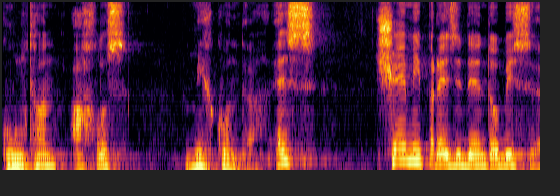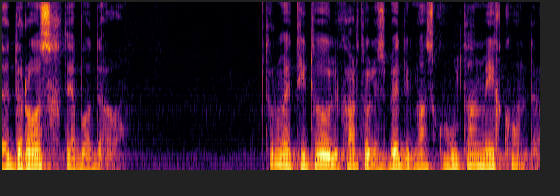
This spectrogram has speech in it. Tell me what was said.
გულთან ახლოს მიჰქონდა. ეს ჩემი პრეზიდენტობის დროს ხდებოდაო. თურმე თითოეული ქართველის ბედი მას გულთან მიხონდა.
